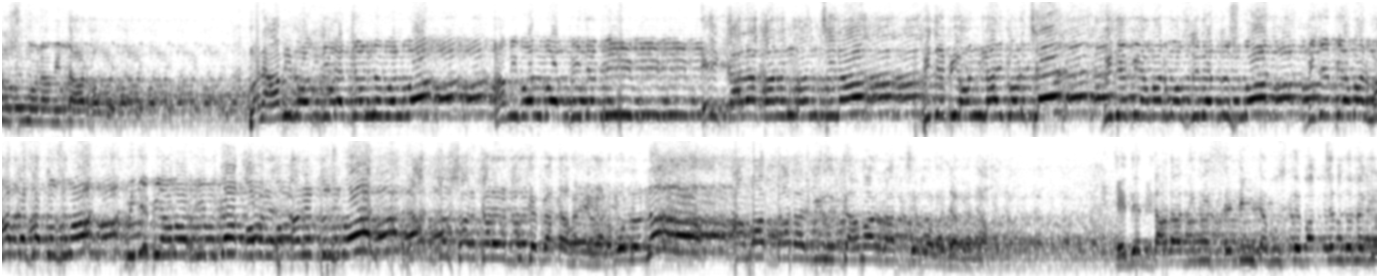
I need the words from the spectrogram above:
দুশ্মন আমি তার হব। মানে আমি মসজিদের জন্য বলব, আমি বলব বিজেপি, এই কালা কারণ মানছি না। বিজেপি অন্যায় করছে, বিজেপি আমার মসজিদের দুশ্মন, বিজেপি আমার মাদ্রাসা দুশ্মন, বিজেপি আমার ঈদগাহ কবরস্থানের দুশ্মন। রাজ্য সরকারের বুকে ব্যথা হয়ে গেল। বলল, না, আমার দাদার বিরুদ্ধে আমার রাজ্যে বলা যাবে না। এদের দাদা দিদি সেটিংটা বুঝতে পারছেন তো নাকি?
